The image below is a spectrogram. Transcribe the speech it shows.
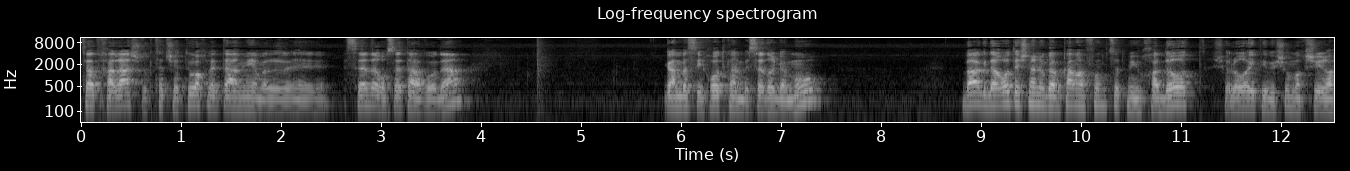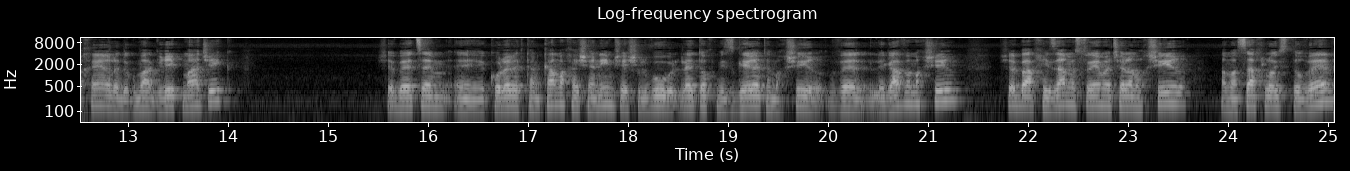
קצת חלש וקצת שטוח לטעמי, אבל אה, בסדר, עושה את העבודה. גם בשיחות כאן בסדר גמור. בהגדרות יש לנו גם כמה פונקציות מיוחדות שלא ראיתי בשום מכשיר אחר, לדוגמה גריפ מג'יק, שבעצם אה, כוללת כאן כמה חיישנים שישולבו לתוך מסגרת המכשיר ולגב המכשיר, שבאחיזה מסוימת של המכשיר המסך לא יסתובב.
